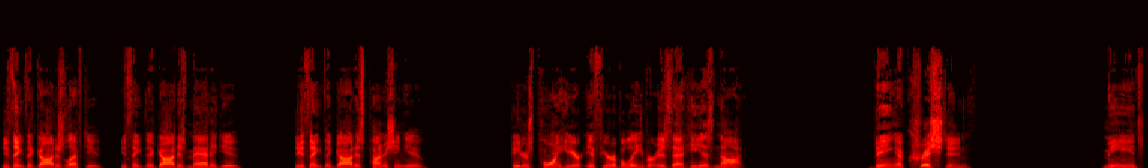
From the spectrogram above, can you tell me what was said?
Do you think that God has left you? Do you think that God is mad at you? Do you think that God is punishing you? Peter's point here, if you're a believer, is that he is not. Being a Christian means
